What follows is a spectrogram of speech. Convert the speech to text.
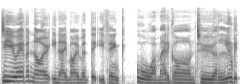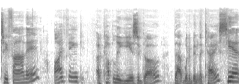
Do you ever know in a moment that you think, oh, I might have gone too a little bit too far there? I think a couple of years ago, that would have been the case. Yeah.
